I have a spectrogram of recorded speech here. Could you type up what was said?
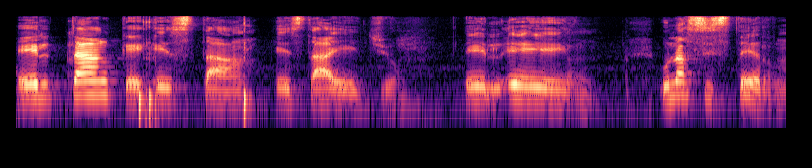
El tanque está, está hecho. El, eh, una cisterna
